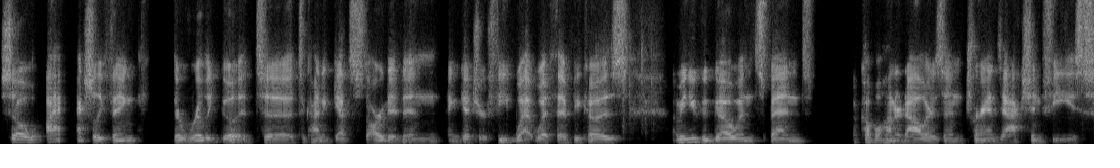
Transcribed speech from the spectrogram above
So I actually think they're really good to, to kind of get started and, and get your feet wet with it because I mean, you could go and spend a couple hundred dollars in transaction fees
